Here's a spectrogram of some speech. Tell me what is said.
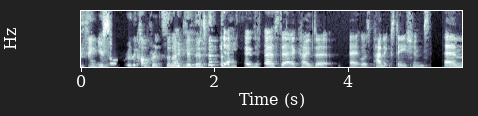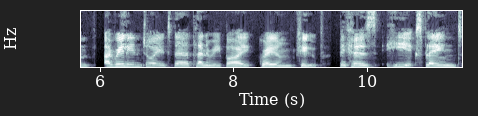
I think you saw more of the conference than I did. yeah, so the first day I kind of it was Panic Stations. Um, I really enjoyed the plenary by Graham Coop because he explained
